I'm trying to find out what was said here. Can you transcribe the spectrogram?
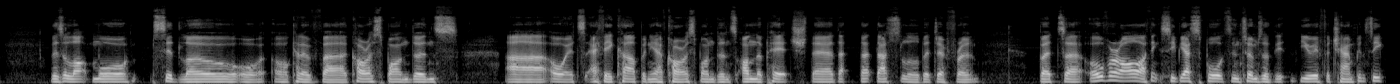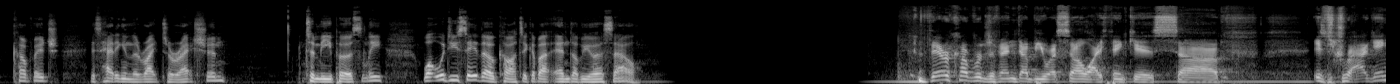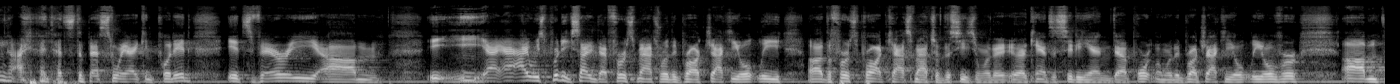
there's a lot more Sid Lowe or, or kind of uh, correspondence uh, or it's FA Cup and you have correspondence on the pitch there. That, that that's a little bit different. But uh, overall, I think CBS Sports, in terms of the UEFA Champions League coverage, is heading in the right direction. To me personally, what would you say though, Kartik, about NWSL? Their coverage of NWSL, I think, is. Uh is dragging. I, that's the best way I can put it. It's very. Um, I, I, was pretty excited that first match where they brought Jacqui Oatley, uh, the first broadcast match of the season, where they uh, Kansas City and uh, Portland, where they brought Jacqui Oatley over um,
